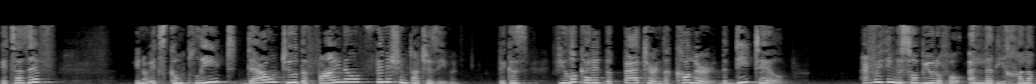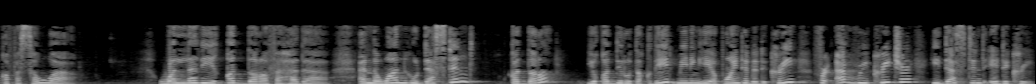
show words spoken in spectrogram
it's as if, you know, it's complete down to the final finishing touches even. Because if you look at it, the pattern, the color, the detail, everything is so beautiful. الَّذِي خَلَقَ فَسَوَّى وَالَّذِي قَدَّرَ فَهَدَى And the one who destined, قَدَّرَ يقدر تقدير, meaning he appointed a decree. For every creature, he destined a decree.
